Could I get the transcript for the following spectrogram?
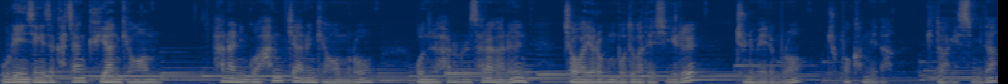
우리 인생에서 가장 귀한 경험 하나님과 함께하는 경험으로 오늘 하루를 살아가는 저와 여러분 모두가 되시기를 주님의 이름으로 축복합니다. 기도하겠습니다.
